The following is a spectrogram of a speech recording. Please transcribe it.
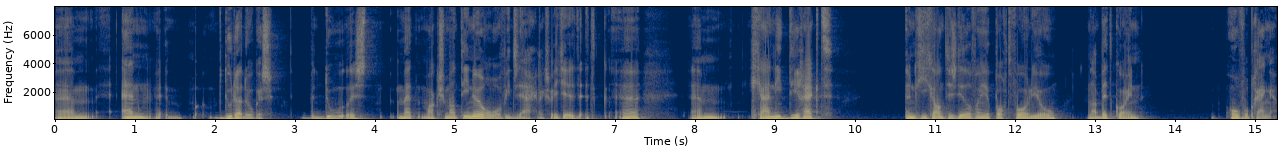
Um, en doe dat ook eens. Doe eens met maximaal 10 euro of iets dergelijks. Weet je, het, uh, um, ga niet direct een gigantisch deel van je portfolio naar Bitcoin overbrengen.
